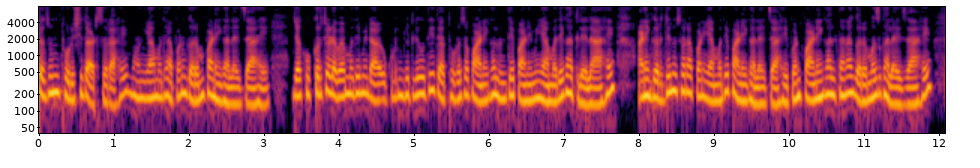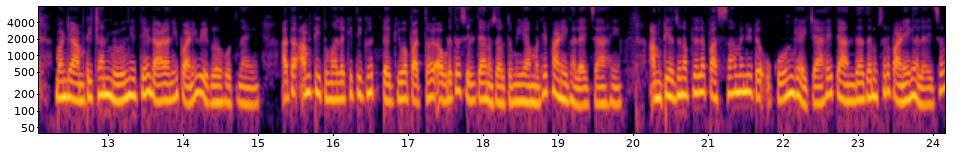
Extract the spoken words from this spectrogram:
अजून थोडीशी दाटसर आहे म्हणून यामध्ये आपण गरम पाणी घालायचं आहे. ज्या कुकरच्या डब्यामध्ये मी डाळ उकडून घेतली होती त्यात थोडंसं पाणी घालून ते पाणी मी यामध्ये घातलेलं आहे. आणि गरजेनुसार आपण यामध्ये पाणी घालायचं आहे पण पाणी घालताना गरमच घालायचं आहे. म्हणजे आमटी छान मिळून येते डाळ आणि पाणी वेगळं होत नाही. आता आमटी तुम्हाला किती घट्ट किंवा पातळ आवडत असेल त्यानुसार तुम्ही यामध्ये पाणी घालायचं आहे. आमटी अजून आपल्याला पाच सहा मिनिटं उकळून घ्यायची आहे त्या अंदाजानुसार पाणी घालायचं.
